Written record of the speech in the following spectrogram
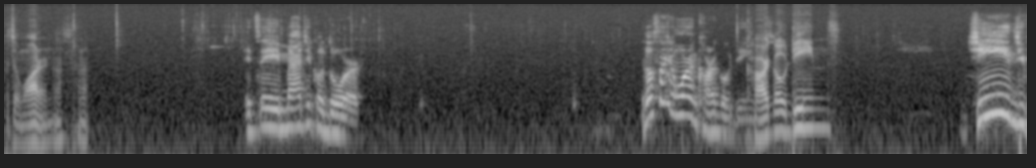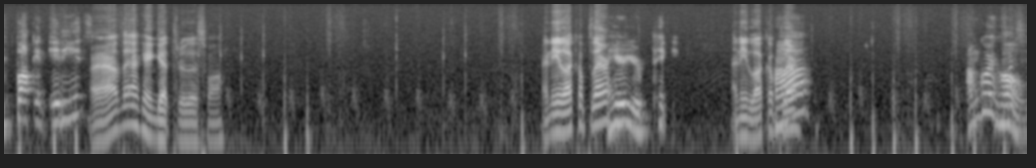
Put some water in this. It's a magical door. Looks like I'm wearing cargo jeans. Cargo deans. jeans, you fucking idiots. I don't think I can get through this wall. Any luck up there? I hear you're picking. Any luck up Huh? I'm going home.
